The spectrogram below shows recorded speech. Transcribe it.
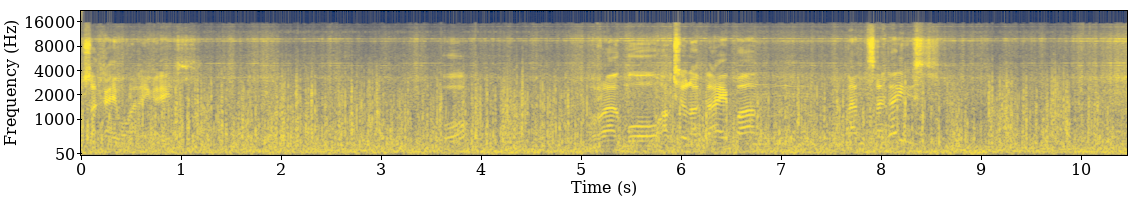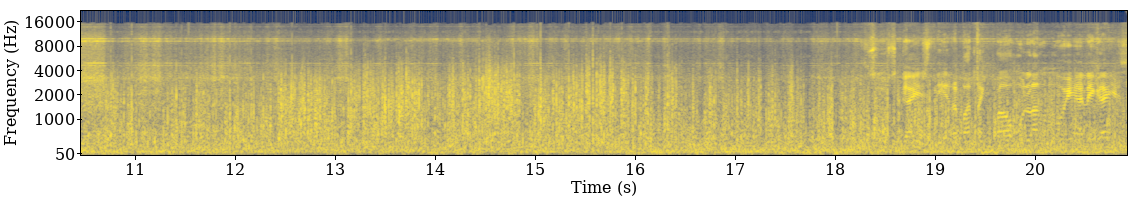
Yanan mo sa kayo mga ni guys. Oh. Murag mo aksyon nagdahay pang tansa guys. Sus guys, di na batag pa mo lang mo yan eh guys.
